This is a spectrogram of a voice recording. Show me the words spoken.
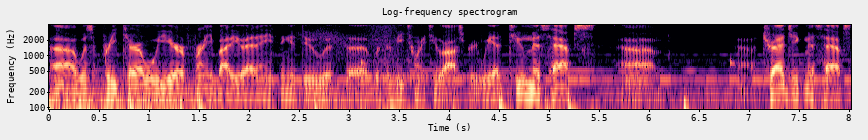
uh, was a pretty terrible year for anybody who had anything to do with uh, with the V-22 Osprey. We had two mishaps, um, uh, tragic mishaps.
